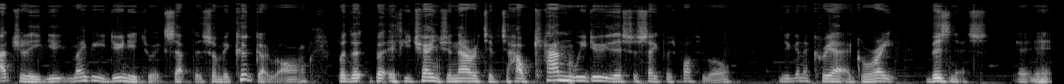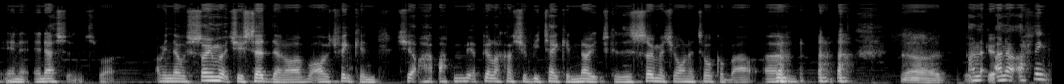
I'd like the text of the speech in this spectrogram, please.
actually you maybe you do need to accept that something could go wrong, but that, but if you change the narrative to how can we do this as safe as possible, you're going to create a great business in, mm-hmm. in, in essence. But I mean, there was so much you said there. I, I was thinking, shit, I, I feel like I should be taking notes because there's so much I want to talk about. Um, No, and, and I think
